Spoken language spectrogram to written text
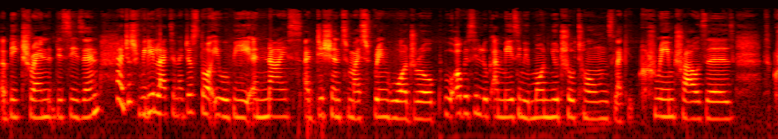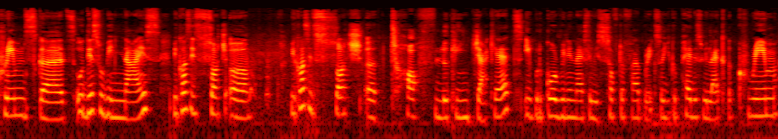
a big trend this season. I just really liked it and I just thought it would be a nice addition to my spring wardrobe. It will obviously look amazing with more neutral tones like cream trousers, cream skirts. Oh this would be nice because it's such a because it's such a tough looking jacket it would go really nicely with softer fabric. So you could pair this with like a cream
